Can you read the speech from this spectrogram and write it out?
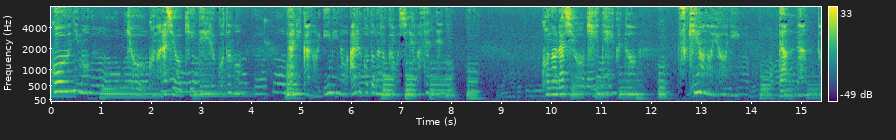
幸運にも今日このラジオを聴いていることも何かの意味のあることなのかもしれませんね。このラジオを聴いていくと月夜のようにだんだんと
